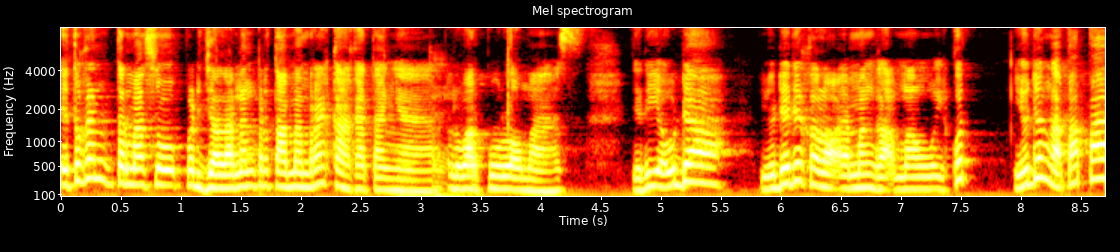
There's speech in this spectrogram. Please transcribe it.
itu kan termasuk perjalanan pertama mereka katanya okay. luar pulau mas. Jadi ya udah, yaudah deh kalau emang nggak mau ikut, ya udah nggak apa-apa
